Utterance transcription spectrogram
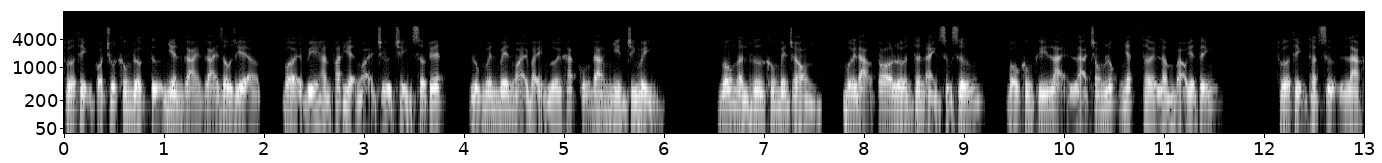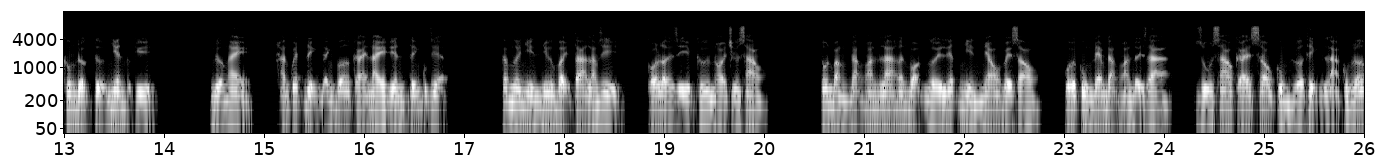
Hứa thịnh có chút không được tự nhiên gãi gãi râu rịa, bởi vì hắn phát hiện ngoại trừ chỉnh sơ tuyết, lục nguyên bên ngoài bảy người khác cũng đang nhìn chính mình. Vô ngần hư không bên trong, mười đạo to lớn thân ảnh sừng sững, bầu không khí lại là trong lúc nhất thời lâm vào yên tĩnh. Hứa thịnh thật sự là không được tự nhiên cực kỳ. Nửa ngày hắn quyết định đánh vỡ cái này yên tĩnh cục diện. Các ngươi nhìn như vậy ta làm gì, có lời gì cứ nói chứ sao? Tôn bằng, đặng hoan, la hơn bọn người liếc nhìn nhau về sau, cuối cùng đem đặng hoan đẩy ra, dù sao cái sau cùng hứa thịnh là cùng lớp.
